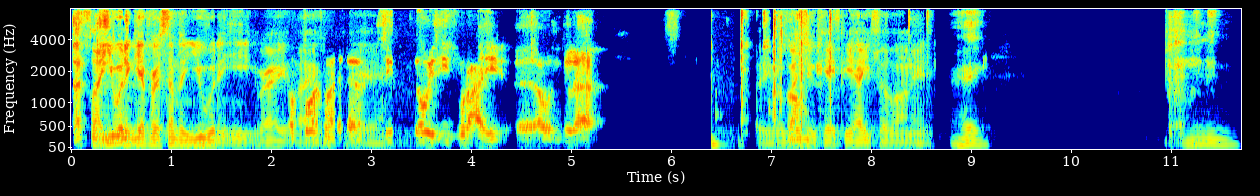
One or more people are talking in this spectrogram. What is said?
definitely. Like you wouldn't give her something you wouldn't eat, right? Of like, course not. Yeah. yeah. She always eats what I eat. Uh, I wouldn't do that. Hey, what about you, KP? How you feel on it? Hey, I mean,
